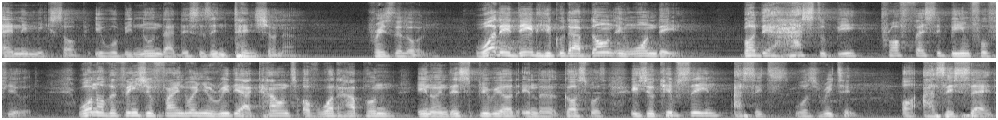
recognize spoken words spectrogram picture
any mix up. It will be known that this is intentional. Praise the Lord. What he did, he could have done in one day. But there has to be prophecy being fulfilled. One of the things you find when you read the account of what happened, you know, in this period in the Gospels is you keep saying, as it was written, or as he said,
